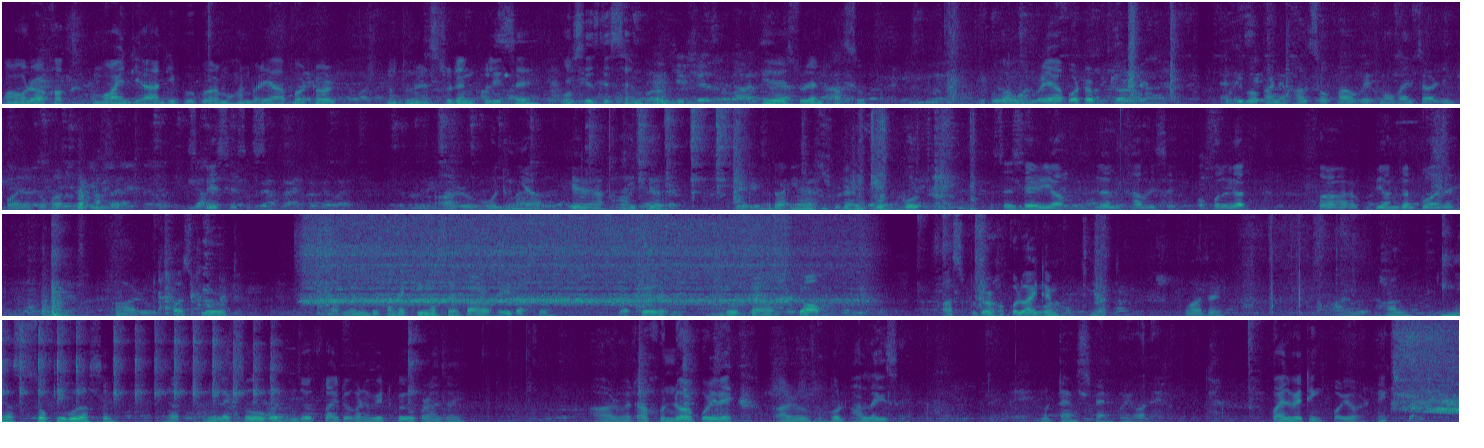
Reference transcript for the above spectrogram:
মৰমৰ দৰ্শক মই এতিয়া ডিব্ৰুগড় মোহনবাৰী এয়াৰপৰ্টৰ নতুন ৰেষ্টুৰেণ্ট খুলিছে পঁচিছ ডিচেম্বৰ এই ৰেষ্টুৰেণ্টত আছোঁ। ডিব্ৰুগড় মোহনবাৰী এয়াৰপৰ্টৰ ভিতৰতে বহিবৰ কাৰণে ভাল sofa with mobile charging point spaces আছে। আৰু বহুত ধুনীয়াকৈ ৰখা হৈছে। ইয়াত আপোনাৰ ৰেষ্টুৰেণ্ট ফুড কোৰ্ট এৰিয়া লিখা হৈছে। সকলো ইয়াত ব্যঞ্জন পোৱা যায়। আৰু ফাৰ্ষ্ট ফ্ল'ৰত আপোনাৰ যোনটো কানেক্টিং আছে তাৰ হেৰিত আছে। কেফে দোচা চপ ফাষ্টফুডৰ সকলো আইটেম ইয়াত পোৱা যায়। আৰু ভাল ধুনীয়া চকীবোৰ আছে। ইয়াত ৰিলেক্স হ'ব পাৰি নিজৰ ফ্লাইটৰ কাৰণে ৱেইট কৰিব পৰা যায়। আৰু এটা সুন্দৰ পৰিৱেশ আৰু বহুত ভাল লাগিছে। গুড টাইম স্পেণ্ড কৰিবলৈ ৱাইল ৱেইটিং ফৰ ইয়ৰ নেক্সট ফ্লাইট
